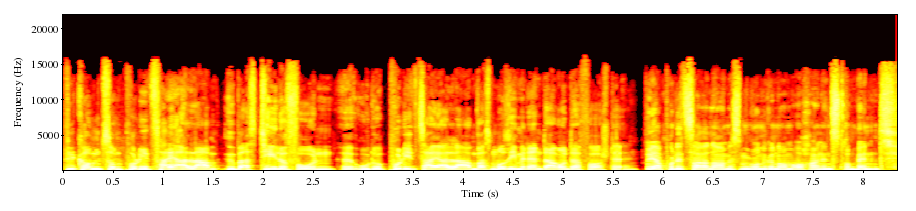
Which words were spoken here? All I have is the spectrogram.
Wir kommen zum Polizeialarm übers Telefon, äh, Udo. Polizeialarm, was muss ich mir denn darunter vorstellen? Ja, Polizeialarm ist im Grunde genommen auch ein Instrument.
